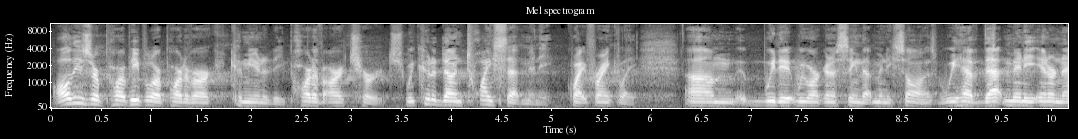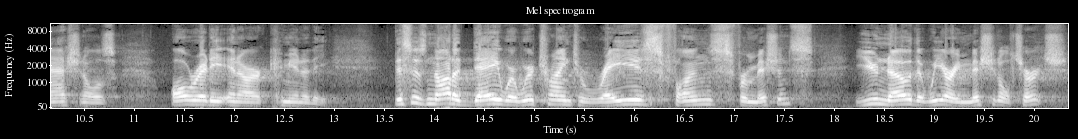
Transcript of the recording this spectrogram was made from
All these are part, people are part of our community, part of our church. We could have done twice that many, quite frankly. Um, we, did, we weren't going to sing that many songs, but we have that many internationals already in our community. This is not a day where we're trying to raise funds for missions. You know that we are a missional church,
